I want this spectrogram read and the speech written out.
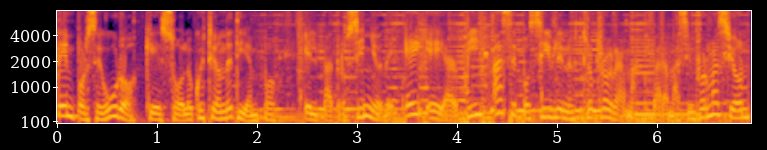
ten por seguro que es solo cuestión de tiempo. El patrocinio de AARP hace posible nuestro programa. Para más información,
